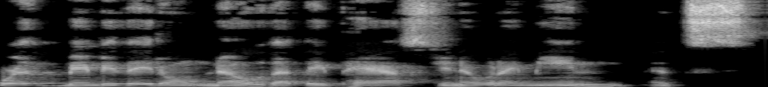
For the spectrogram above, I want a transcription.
or maybe they don't know that they passed, you know what I mean? It's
